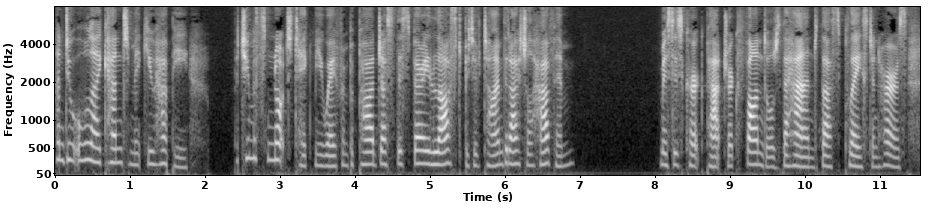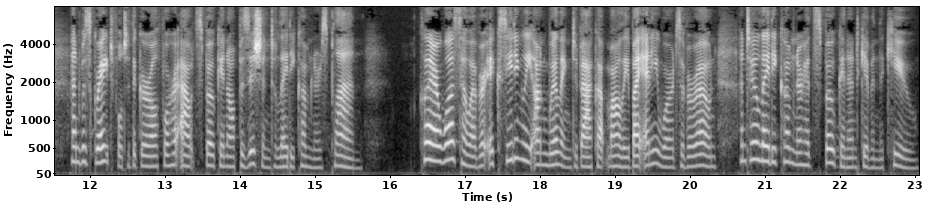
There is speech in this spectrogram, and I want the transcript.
and do all I can to make you happy but you must not take me away from papa just this very last bit of time that I shall have him." Mrs. Kirkpatrick fondled the hand thus placed in hers, and was grateful to the girl for her outspoken opposition to Lady Cumnor's plan. Clare was, however, exceedingly unwilling to back up Molly by any words of her own until Lady Cumnor had spoken and given the cue.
